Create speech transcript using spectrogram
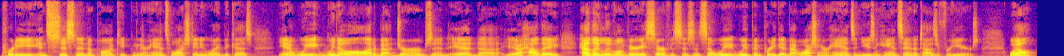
pretty insistent upon keeping their hands washed anyway because you know we we know a lot about germs and and uh, you know how they how they live on various surfaces. And so we we've been pretty good about washing our hands and using hand sanitizer for years. Well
